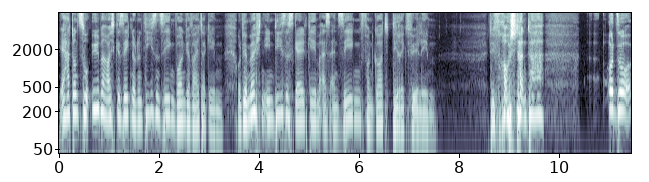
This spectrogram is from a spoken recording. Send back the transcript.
Er hat uns so über euch gesegnet und diesen Segen wollen wir weitergeben. Und wir möchten ihnen dieses Geld geben als ein Segen von Gott direkt für ihr Leben. Die Frau stand da und so,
